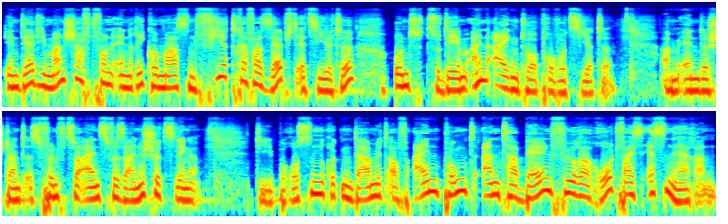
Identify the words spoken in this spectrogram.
in der die Mannschaft von Enrico Maaßen vier Treffer selbst erzielte und zudem ein Eigentor provozierte. Am Ende stand es 5 zu 1 für seine Schützlinge. Die Borussen rücken damit auf einen Punkt an Tabellenführer Rot-Weiß Essen heran.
